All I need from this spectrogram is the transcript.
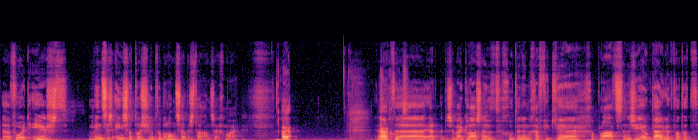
eh, voor het eerst minstens één Satoshi op de balans hebben staan, zeg maar. Ja, Dat, goed. eh, ja, dat hebben ze bij Glassnode goed in een grafiekje geplaatst. En dan zie je ook duidelijk dat het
